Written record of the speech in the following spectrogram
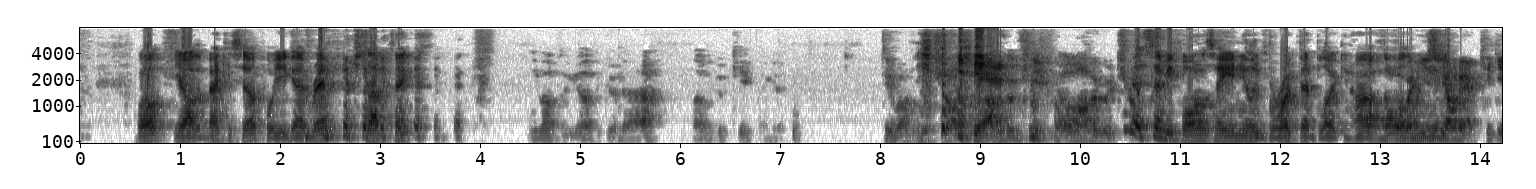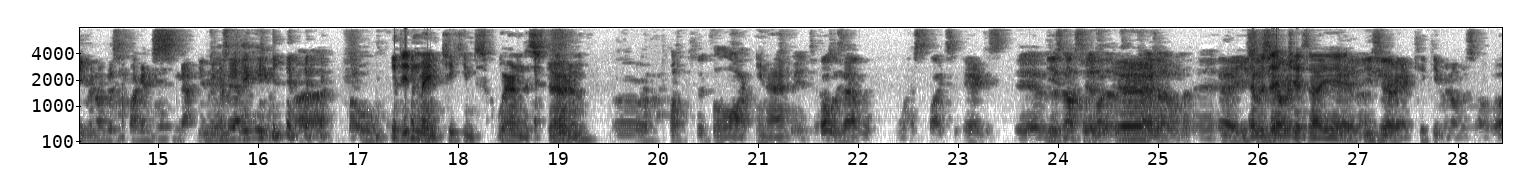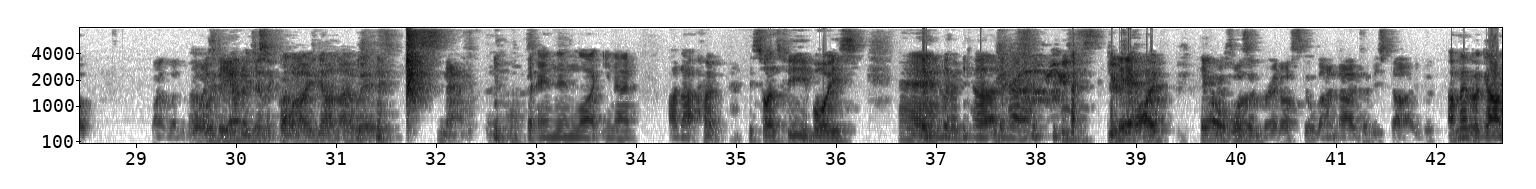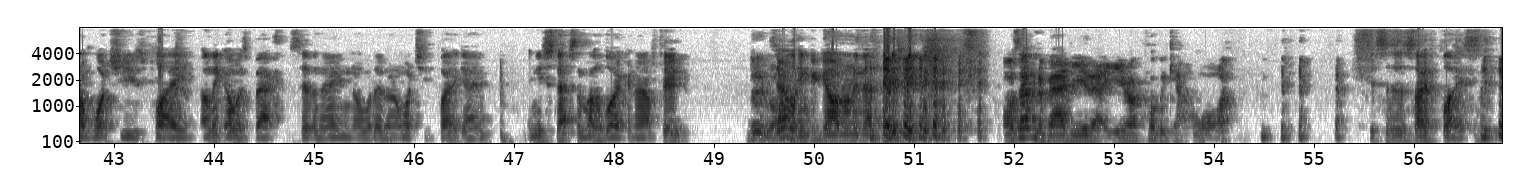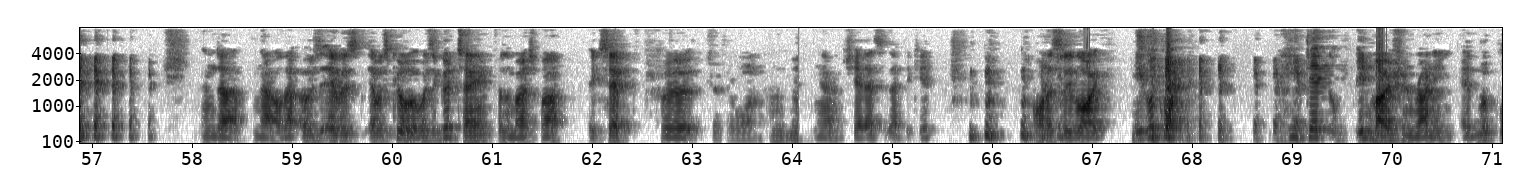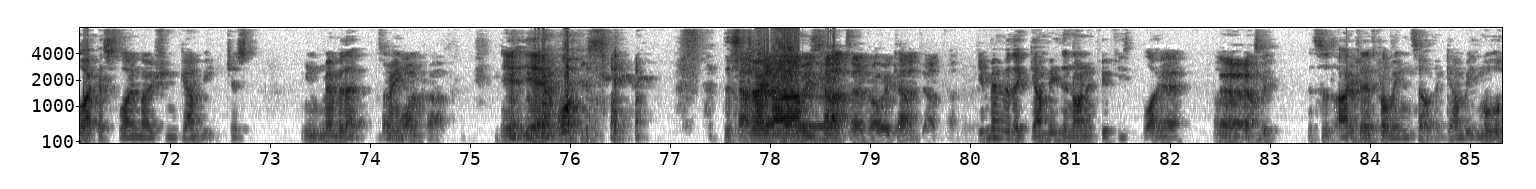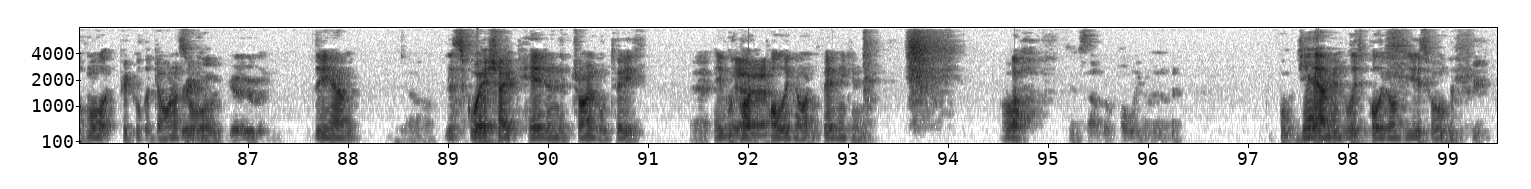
Well, you either back yourself or you go ref sub thanks. You love, you love a good, uh, love a good kick, don't you? Do love a good shot. Yeah. Love a good kick. I love a good shot. that semi-finals how you nearly broke that bloke in half the Oh, when you just year. yelled out, kick him, and I just fucking snapped him in Just about. kick him. Alright. Oh. It didn't mean kick him square in the sternum, Oh, but like you know, what was that? Westlake? Yeah, because Yeah, it was He's not Jezza, supposed- it was a yeah. Jezzo, wasn't it? Yeah. yeah, you it was at yelled, Jezzo, yeah, yeah. you yelled out, kick him, and I'm just like, well, won't let the boys he's in, down, and he's in just the corner. fucking He's going nowhere. snap. And then like you know, I don't know. This one's for you boys. And red card. No. Good Yeah. vibe. How it wasn't red, I still don't know to this day. But I remember going to watch you play. I think I was back 17 or whatever, and I watched you play a game, and you snapped some other bloke in half too. do Is there a like, linger going on in that head? I was having a bad year that year. I probably can't lie. this is a safe place. And uh, no, that it was it was it was cool. It was a good team for the most part, except for Except for one. you know, shout outs to that kid. Honestly, like he looked like he did in motion running. It looked like a slow motion Gumby. Just you remember that It's green? Minecraft. Yeah, yeah, it was. The Can't straight turn, arm. We You can't turn, probably can't jump, can't do it. You remember the Gumby, the 1950s bloke? Yeah. Not Uh, Gumby. This is actually that's probably an insult to Gumby. More look more like Prickle the dinosaur. Rickle and goo The um and. Oh. the square shaped head and the triangle teeth. Yeah. He looked like Yeah. a polygon. Fair dinkum. Oh. It's up to a polygon, isn't it? Well, yeah, I mean, at least polygons are useful.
